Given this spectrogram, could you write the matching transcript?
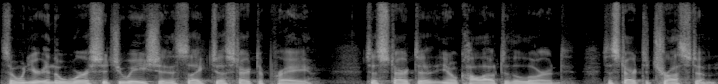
So when you're in the worst situation, it's like just start to pray. Just start to, you know, call out to the Lord. Just start to trust him.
